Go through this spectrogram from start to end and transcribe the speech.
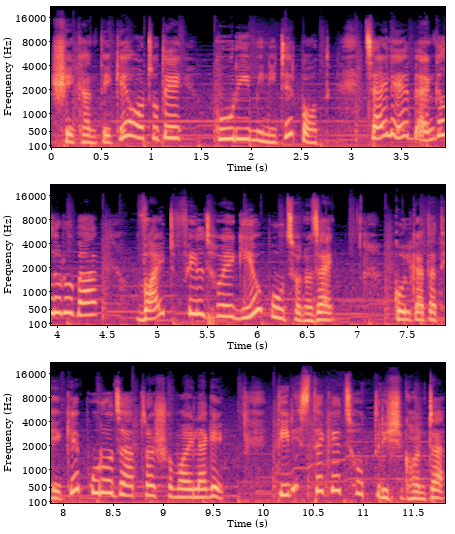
সেখান থেকে অটোতে কুড়ি মিনিটের পথ। চাইলে বেঙ্গালুরু বা হোয়াইট ফিল্ড হয়ে গিয়েও পৌঁছানো যায়। কলকাতা থেকে পুরো যাত্রার সময় লাগে তিরিশ থেকে ছত্রিশ ঘণ্টা।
